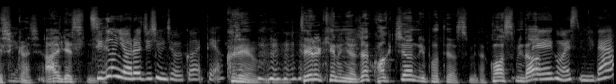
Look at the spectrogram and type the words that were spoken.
4시까지. 알겠습니다. 지금 열어주시면 좋을 것 같아요. 그래요. 뒤를 캐는 여자 곽지연 리포터였습니다. 고맙습니다. 네, 고맙습니다.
